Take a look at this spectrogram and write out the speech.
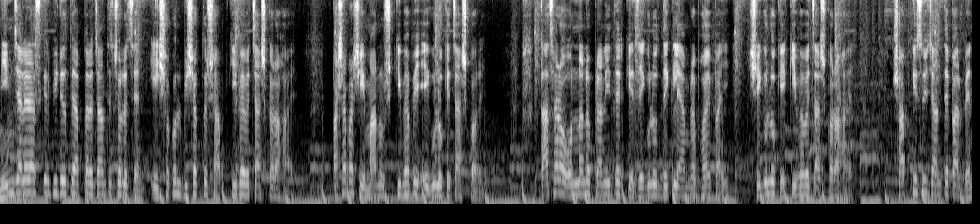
মিম জালের আজকের ভিডিওতে আপনারা জানতে চলেছেন এই সকল বিষাক্ত সাপ কীভাবে চাষ করা হয়, পাশাপাশি মানুষ কীভাবে এগুলোকে চাষ করে। তাছাড়াও অন্যান্য প্রাণীদেরকে যেগুলো দেখলে আমরা ভয় পাই, সেগুলোকে কীভাবে চাষ করা হয় সব কিছুই জানতে পারবেন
